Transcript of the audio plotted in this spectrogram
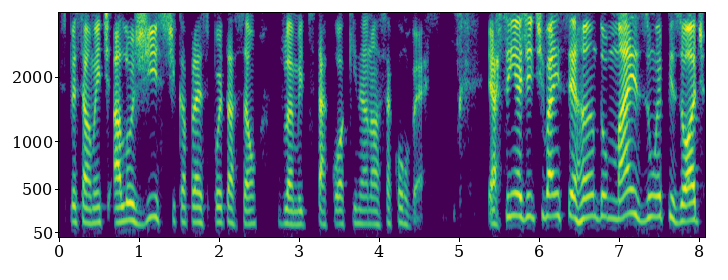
especialmente a logística para exportação, o Vlamir destacou aqui na nossa conversa. E assim a gente vai encerrando mais um episódio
